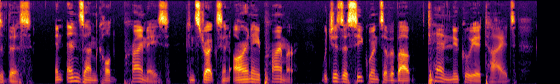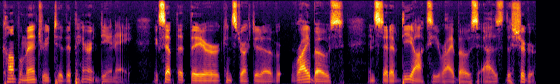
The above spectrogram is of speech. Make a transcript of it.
of this, an enzyme called primase constructs an RNA primer, which is a sequence of about 10 nucleotides complementary to the parent DNA, except that they are constructed of ribose instead of deoxyribose as the sugar.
